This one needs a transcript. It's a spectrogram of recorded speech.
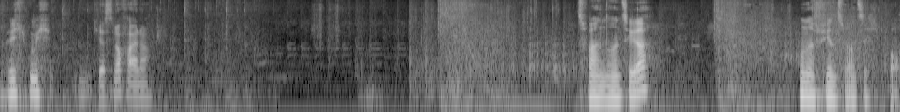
Will ich mich. Hier ist noch einer. 92er. 124. Boah.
